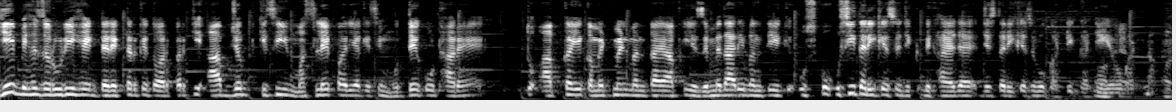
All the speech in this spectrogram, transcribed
ये बेहद ज़रूरी है एक डायरेक्टर के तौर पर कि आप जब किसी मसले पर या किसी मुद्दे को उठा रहे हैं तो आपका ये कमिटमेंट बनता है आपकी ये ज़िम्मेदारी बनती है कि उसको उसी तरीके से दिखाया जाए जिस तरीके से वो घटी घटी है वो घटना।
